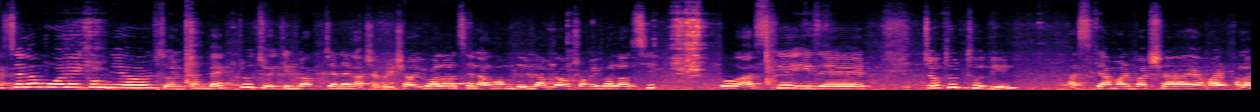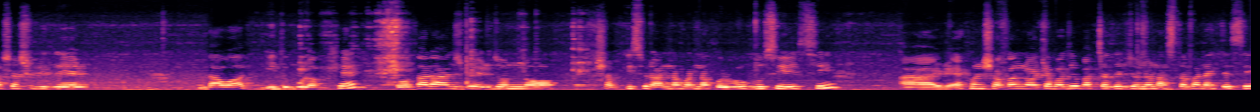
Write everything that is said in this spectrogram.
আসসালামু আলাইকুম viewers, welcome back to Chaiti blog channel. আশা করি সবাই ভালো আছেন, আলহামদুলিল্লাহ আমরাও সবাই ভালো আছি। তো আজকে ঈদের চতুর্থ দিন। আজকে আমার বাসায় আমার খালা শাশুড়িদের দাওয়াত ঈদ উপলক্ষে। তো তারা আসবে, এর জন্য সব কিছু রান্না বান্না করব, গুছিয়েছি। আর এখন সকাল নয়টা বাজে, বাচ্চাদের জন্য নাস্তা বানাইতেছি।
